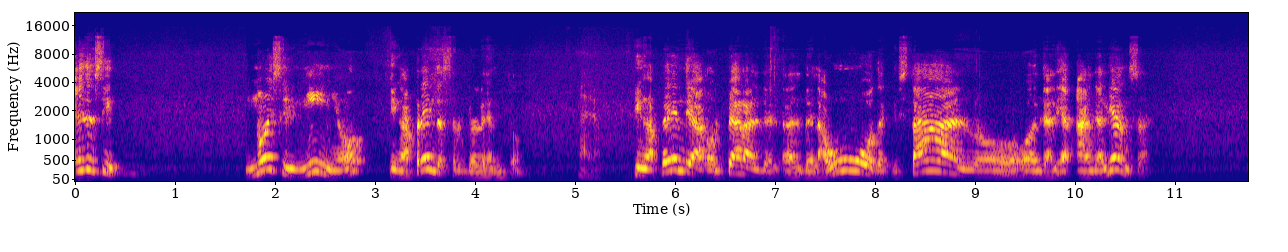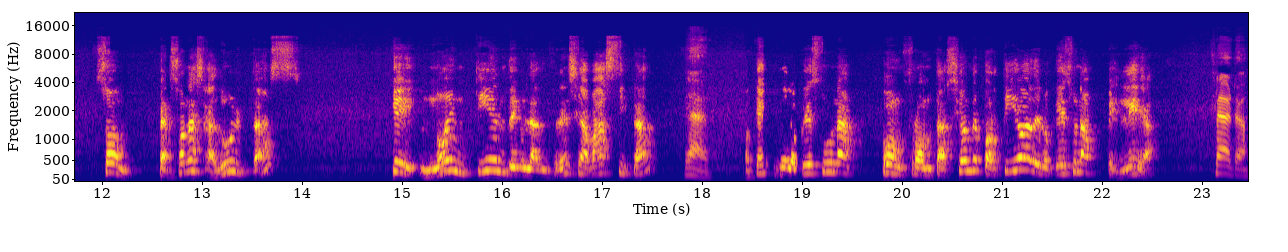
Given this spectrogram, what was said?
Es decir, no es el niño quien aprende a ser violento, quien aprende a golpear al de, la U o de Cristal o, al, de, Alianza. Son personas adultas que no entienden la diferencia básica de lo que es una confrontación deportiva, de lo que es una pelea. Claro,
